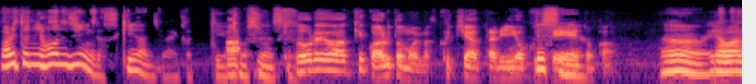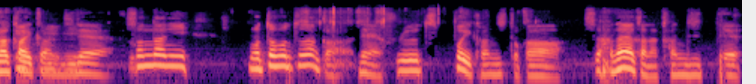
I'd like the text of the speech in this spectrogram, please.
割と日本人が好きなんじゃないかっていう気もするんですけど。それは結構あると思います。口当たり良くですねてとか。うん、柔らかい感じで、そんなに、もともとなんかね、フルーツっぽい感じとか、華やかな感じって、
